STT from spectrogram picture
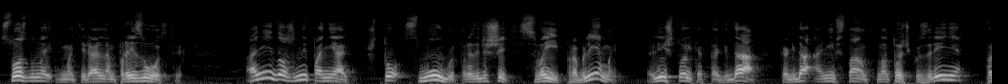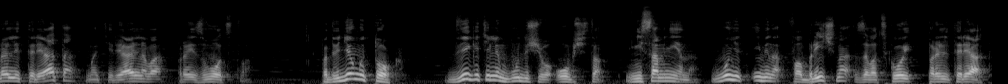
созданной в материальном производстве. Они должны понять, что смогут разрешить свои проблемы лишь только тогда, когда они встанут на точку зрения пролетариата материального производства. Подведем итог. Двигателем будущего общества, несомненно, будет именно фабрично-заводской пролетариат,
